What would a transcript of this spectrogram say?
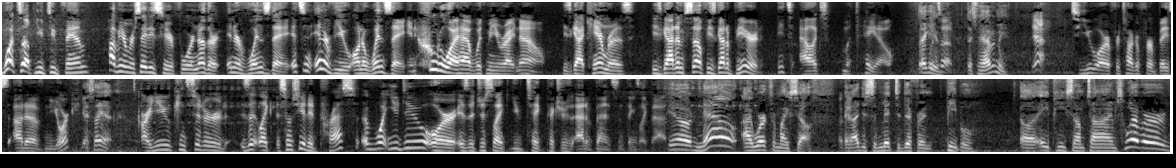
What's up, YouTube fam? Javier Mercedes here for another Interv Wednesday. It's an interview on a Wednesday, and who do I have with me right now? He's got cameras, he's got himself, he's got a beard. It's Alex Mateo. Thank What's you. up? Thanks for having me. Yeah. You are a photographer based out of New York? Yes, I am. Are you considered, is it like Associated Press of what you do, or is it just like you take pictures at events and things like that? You know, now I work for myself, Okay. and I just submit to different people, uh, AP sometimes, whoever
